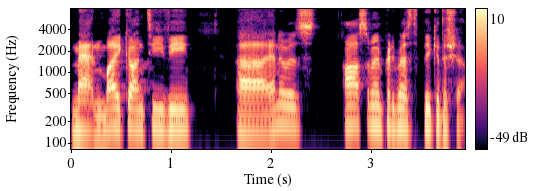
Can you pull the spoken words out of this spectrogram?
matt and mike on tv uh, and it was awesome and pretty much the peak of the show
